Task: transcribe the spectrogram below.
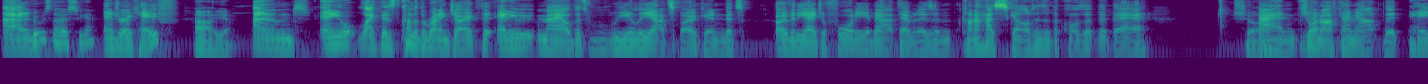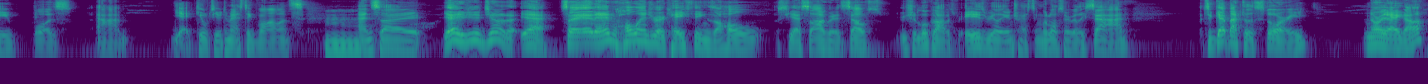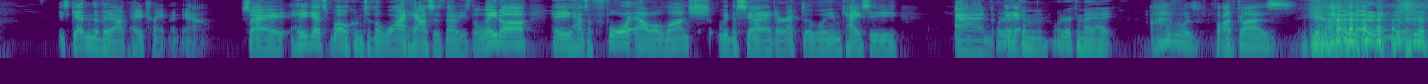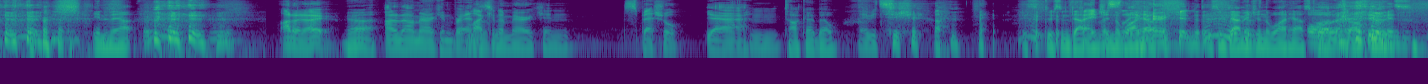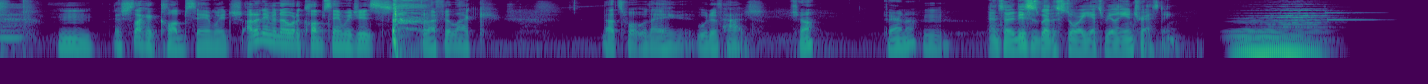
and Who was the host again? Andrew O'Keefe. Oh yeah, and any like there's kind of the running joke that any male that's really outspoken that's over the age of 40 about feminism kind of has skeletons in the closet that they're sure. and sure Yeah. enough came out that he was um yeah guilty of domestic violence Mm. and so yeah you did you know that? yeah so the whole andrew o'keefe thing's a whole yeah saga in itself you should look it up it is really interesting but also really sad to get back to the story noriega is getting the vip treatment now so he gets welcomed to the White House as though he's the leader. He has a four-hour lunch with the CIA director William Casey, and What do you again, reckon? What do you reckon they ate? I was five guys. In and out. I don't know, Yeah, I don't know American brands. like an American special, yeah, Taco Bell. maybe to Do some damage in the Famously White House. Do some damage in the White House Or- toilets afterwards. Hmm. It's just like a club sandwich. I don't even know what a club sandwich is, but I feel like that's what they would have had. Sure, fair enough. and so this is where the story gets really interesting.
